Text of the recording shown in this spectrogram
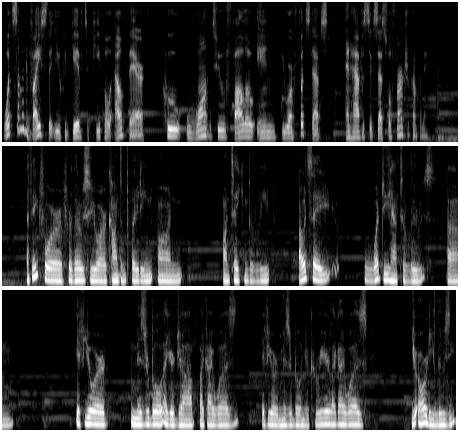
what's some advice that you could give to people out there who want to follow in your footsteps and have a successful furniture company? I think for for those who are contemplating on on taking the leap, I would say, what do you have to lose? Um, if you're miserable at your job like I was, if you're miserable in your career like I was, you're already losing.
